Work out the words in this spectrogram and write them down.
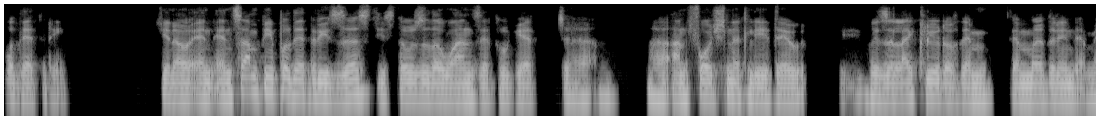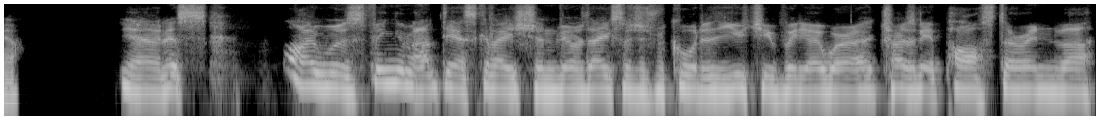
for that ring. You know, and, and some people that resist is those are the ones that will get. Um, uh, unfortunately, they, there's a likelihood of them them murdering them. Yeah. Yeah, and it's I was thinking about de-escalation the other day, so I just recorded a YouTube video where a tragedy a pastor in the,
